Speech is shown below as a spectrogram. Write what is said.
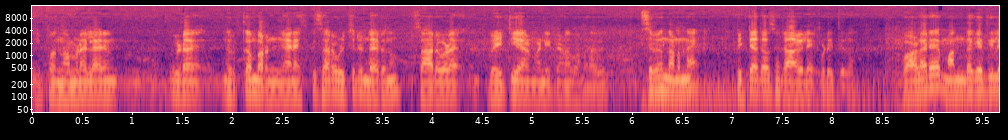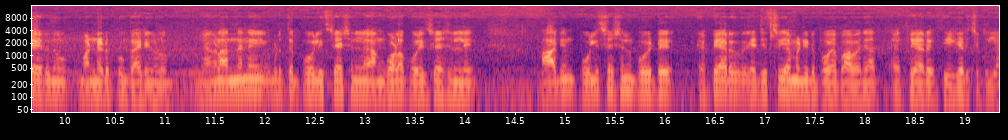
ഇപ്പൊ നമ്മളെല്ലാവരും ഇവിടെ നിർക്കാൻ പറഞ്ഞു. ഞാൻ എസ് പി സാറ് വിളിച്ചിട്ടുണ്ടായിരുന്നു. സാർ ഇവിടെ വെയിറ്റ് ചെയ്യാൻ വേണ്ടിയിട്ടാണ് പറഞ്ഞത്. ഇൻസിഡന്റ് നടന്ന പിറ്റേ ദിവസം രാവിലെ ഇവിടെ എത്തിയത്. വളരെ മന്ദഗതിയിലായിരുന്നു മണ്ണെടുപ്പും കാര്യങ്ങളും. ഞങ്ങൾ അന്ന് തന്നെ ഇവിടുത്തെ പോലീസ് സ്റ്റേഷനിൽ അങ്കോള പോലീസ് സ്റ്റേഷനിൽ ആദ്യം പോലീസ് സ്റ്റേഷനിൽ പോയിട്ട് എഫ് ഐ ആർ രജിസ്റ്റർ ചെയ്യാൻ വേണ്ടിയിട്ട് പോയപ്പോൾ അവർ എഫ് ഐ ആർ സ്വീകരിച്ചിട്ടില്ല.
